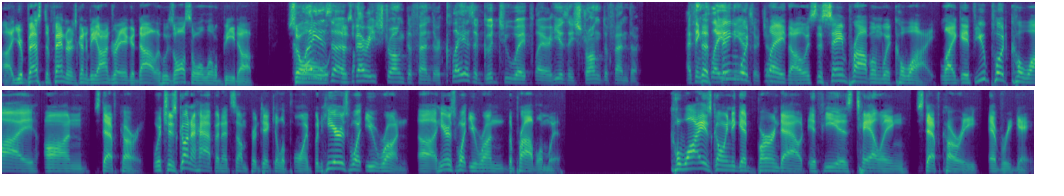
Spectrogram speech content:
uh, your best defender is going to be Andre Iguodala, who's also a little beat up. So Klay is a very strong defender. Klay is a good two-way player. He is a strong defender. I think the Klay thing is the with answer. Klay, though, is the same problem with Kawhi. Like, if you put Kawhi on Steph Curry, which is going to happen at some particular point, but here's what you run. Uh, here's what you run the problem with. Kawhi is going to get burned out if he is tailing Steph Curry every game.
